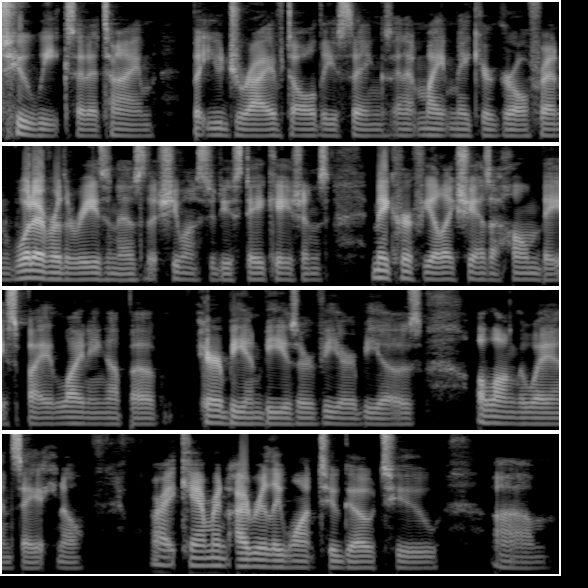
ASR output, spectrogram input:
two weeks at a time. But you drive to all these things, and it might make your girlfriend, whatever the reason is that she wants to do staycations, make her feel like she has a home base by lining up a Airbnbs or VRBOs along the way, and say, you know, all right, Cameron, I really want to go to um, uh,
